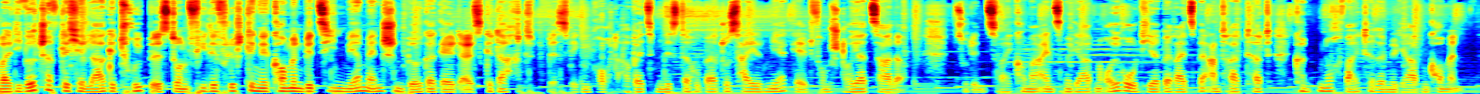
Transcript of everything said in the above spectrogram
Weil die wirtschaftliche Lage trüb ist und viele Flüchtlinge kommen, beziehen mehr Menschen Bürgergeld als gedacht. Deswegen braucht Arbeitsminister Hubertus Heil mehr Geld vom Steuerzahler. Zu den 2,1 Milliarden Euro, die er bereits beantragt hat, könnten noch weitere Milliarden kommen.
